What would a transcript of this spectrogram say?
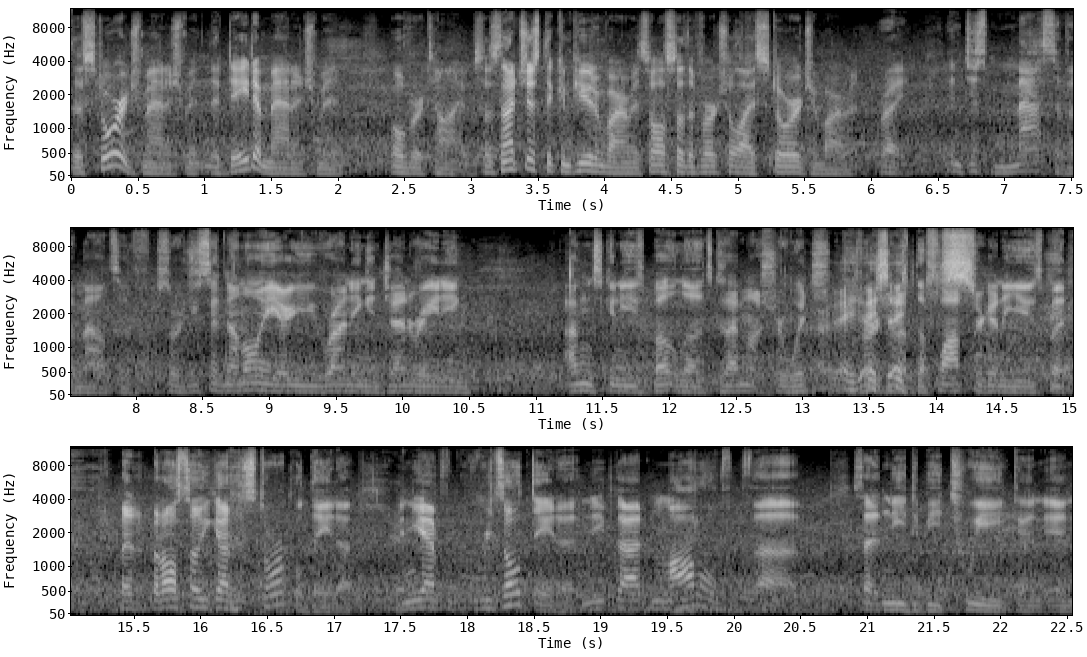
the storage management and the data management over time. So it's not just the compute environment, it's also the virtualized storage environment. Right, and just massive amounts of storage. You said not only are you running and generating, I'm just going to use boatloads because I'm not sure which It- version it's- of the flops are going to use, but, but, but also you got historical data, and you have result data, and you've got model uh, that need to be tweaked and, and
